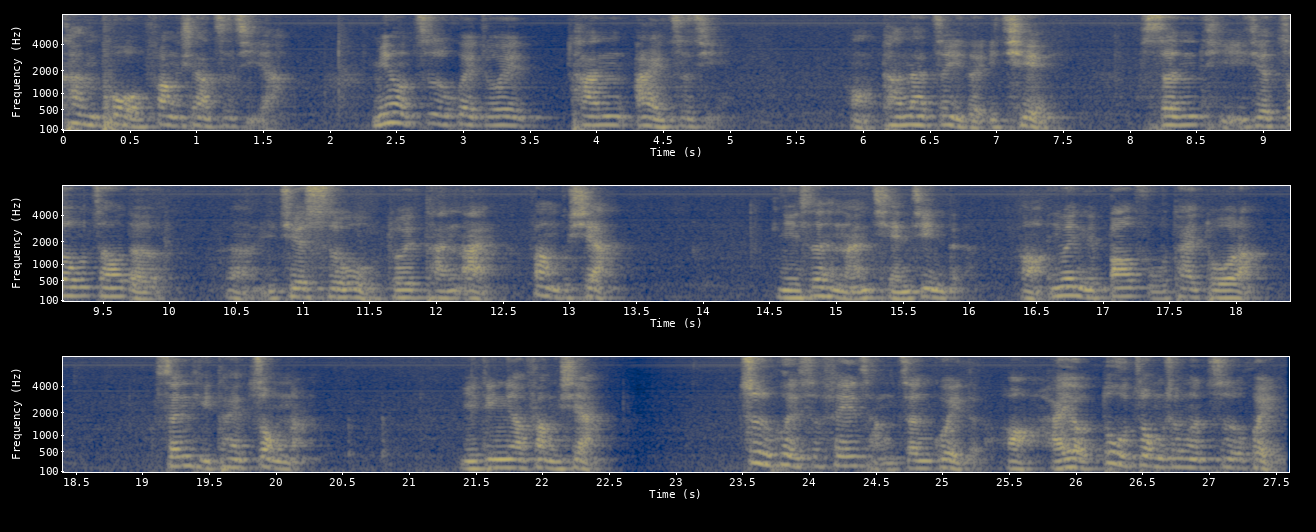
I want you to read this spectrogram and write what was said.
看破放下自己呀。没有智慧就会贪爱自己，哦贪爱自己的一切。身体一切周遭的，呃，一切事物都会贪爱，放不下，你是很难前进的，啊，因为你的包袱太多了，身体太重了，一定要放下。智慧是非常珍贵的，啊，还有度众生的智慧，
